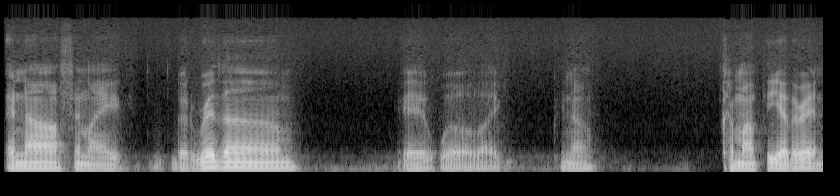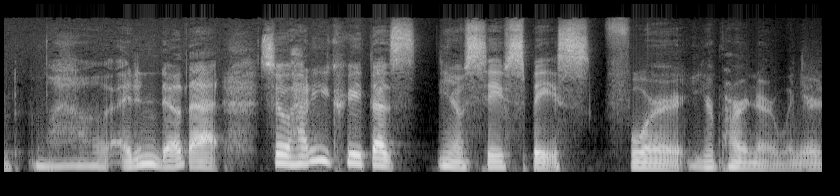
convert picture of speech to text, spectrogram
enough and like good rhythm it will like you know come out the other end Wow, I didn't know that. So how do you create that, you know, safe space for your partner when you're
